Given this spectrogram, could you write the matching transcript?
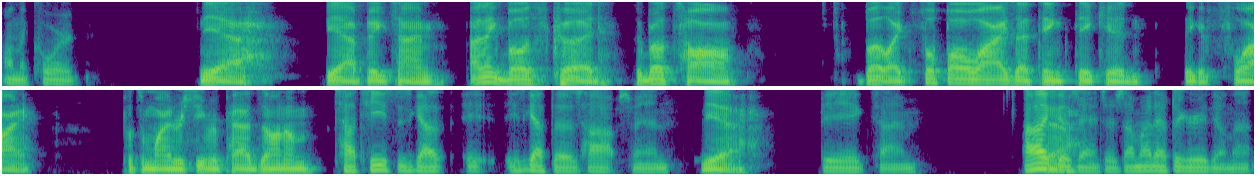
on the court. yeah, yeah, big time. I think both could. They're both tall, but like football wise, I think they could they could fly. Put some wide receiver pads on them. Tatis has got he- he's got those hops, man, Yeah, big time. I like Yeah. those answers. I might have to agree with you on that.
